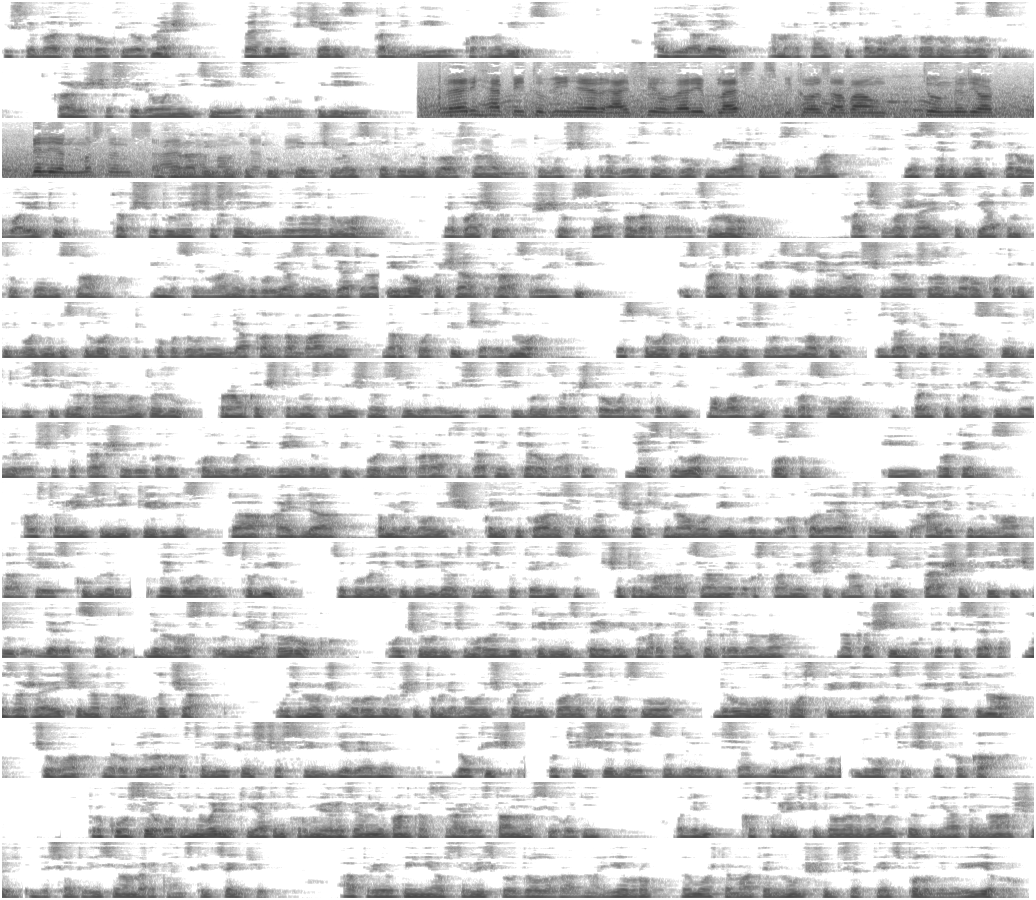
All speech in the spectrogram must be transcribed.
після багатьох років обмежень, введених через пандемію коронавірусу. Алі Алей, американський паломник родом з Боснії, каже, що схвильований цією особливою подією. Very happy to be here. I feel very blessed because around 2 million радий бути тут. Я відчуваю себе дуже благословенним, тому що приблизно з двох мільярдів мусульман я серед них перебуваю тут. Так що дуже щасливий і дуже задоволений. Я бачу, що все повертається в норму. Хач вважається п'ятим стовпом ісламу, і мусульмани зобов'язані взяти на його хоча б раз у житті. Іспанська поліція заявила, що вилучила з Марокко три підводні безпілотники, побудовані для контрабанди наркотиків через море. Безпілотні підводні човни, мабуть, здатні перевозити до 200 кг вантажу. В рамках 14-річного розслідування 8 осіб були заарештовані Кадісі, Малазі і Барселоні. Іспанська поліція заявила, що це перший випадок, коли вони виявили підводний апарат, здатний керувати безпілотним способом. І про теніс. Австралійці Нік Кирьос та Айла Томлянович кваліфікувалися до чвертьфіналу Вімблдону, а коли австралійці Алекс де Мінор та Джейс Кублер вибули з турніру. Це був великий день для австралійського тенісу з чотирма гравцями останніх 16 перших з 1999 року. У чоловічому розрі Киріус переміг американця Бредана Накашіму в п'яти сетах, незважаючи на травму плеча. У жіночому розруші Томлянович кваліфікувалася до свого другого поспіль вімблонського чвертьфіналу, чого не робила австралійка з часів Єлени Докіч у 1999-2000 роках. Про курси обміну валют, як інформує Резервний банк Австралії, станом на сьогодні один австралійський долар ви можете обміняти на 68 американських центів, а при обміні австралійського долара на євро ви можете мати 0,65,5 євро.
